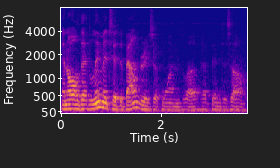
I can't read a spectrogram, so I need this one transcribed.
and all that limited the boundaries of one's love have been dissolved.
